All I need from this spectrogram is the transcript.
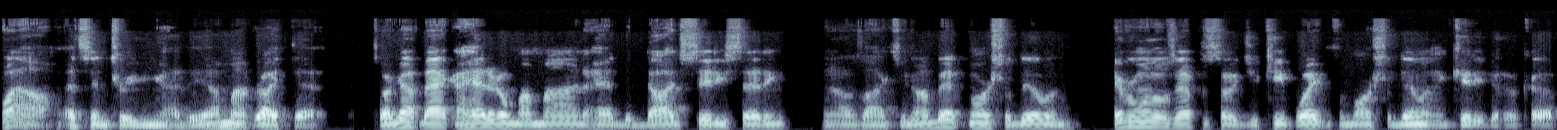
Wow, that's an intriguing idea. I might write that. So I got back. I had it on my mind. I had the Dodge City setting. And I was like, you know, I bet Marshall Dillon every one of those episodes, you keep waiting for Marshall Dillon and Kitty to hook up,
